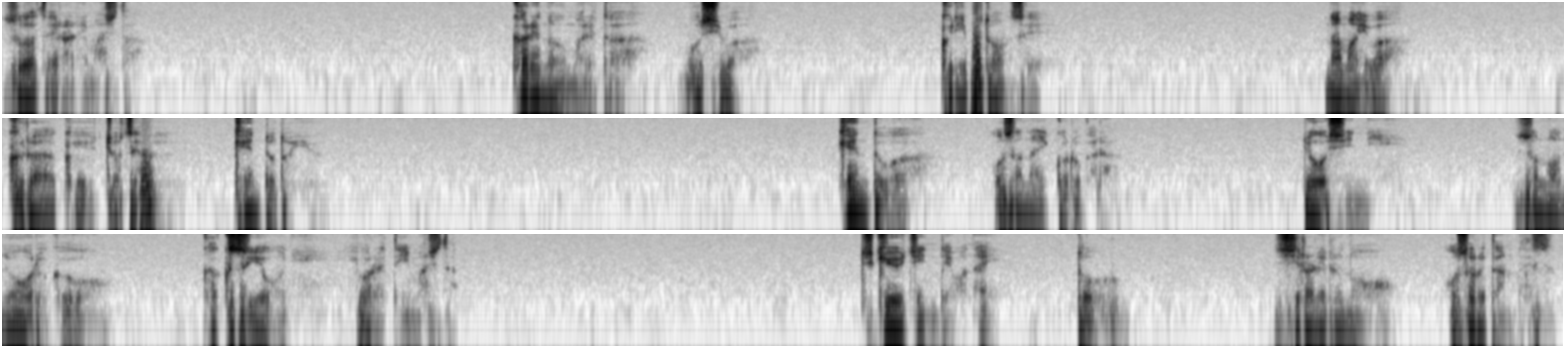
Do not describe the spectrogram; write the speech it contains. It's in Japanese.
育てられました。彼の生まれた星はクリプトン星。名前はクラーク・ジョセフ・ケントという。ケントは幼い頃から両親にその能力を隠すように言われていました。地球人ではないと知られるのを恐れたのです。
